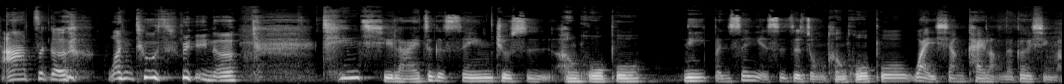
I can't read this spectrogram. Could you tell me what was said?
啊，这个 one two three 呢，听起来这个声音就是很活泼。你本身也是这种很活泼、外向、开朗的个性吗？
